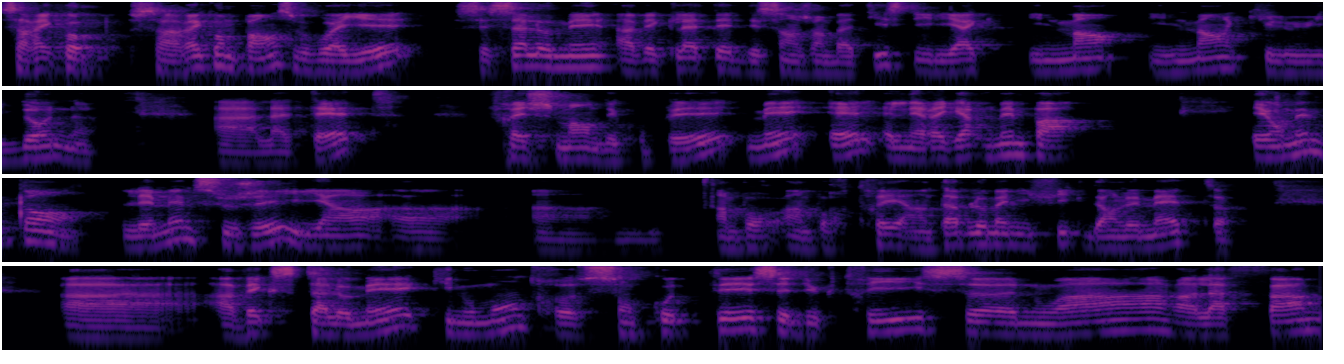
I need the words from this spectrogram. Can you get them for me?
sa, récompense. Vous voyez, c'est Salomé avec la tête de Saint Jean-Baptiste. Il y a une main, une main qui lui donne à la tête, fraîchement découpée, mais elle, elle ne regarde même pas. Et en même temps, les mêmes sujets, il y a un, un, portrait, un tableau magnifique dans le Met avec Salomé qui nous montre son côté séductrice noire, la femme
